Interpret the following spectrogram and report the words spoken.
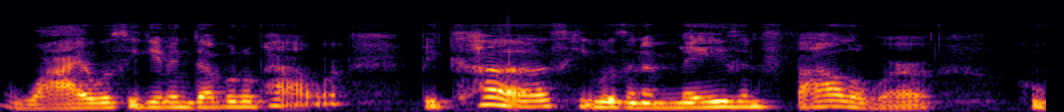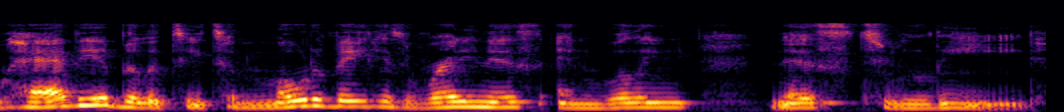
Why was he given double the power? Because he was an amazing follower who had the ability to motivate his readiness and willingness to lead.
